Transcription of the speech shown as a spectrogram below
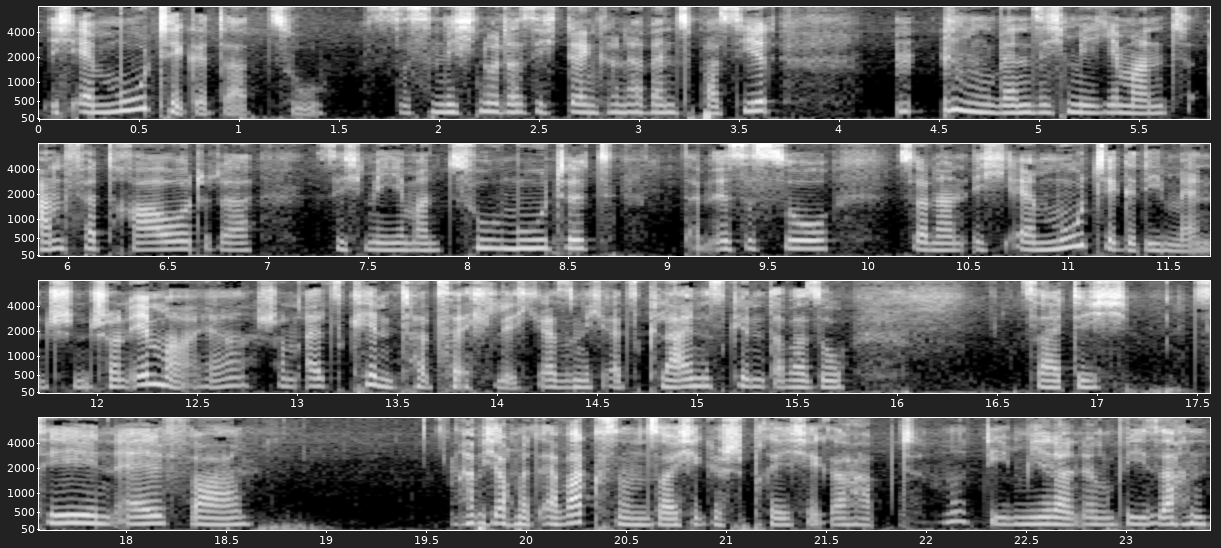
ich ermutige dazu. Es ist nicht nur, dass ich denke, na, wenn es passiert, wenn sich mir jemand anvertraut oder sich mir jemand zumutet, dann ist es so, sondern ich ermutige die Menschen schon immer, ja, schon als Kind tatsächlich, also nicht als kleines Kind, aber so seit ich zehn, elf war, habe ich auch mit Erwachsenen solche Gespräche gehabt, ne, die mir dann irgendwie Sachen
